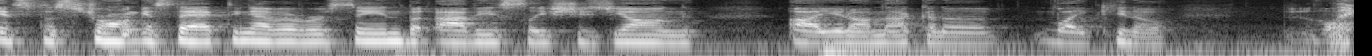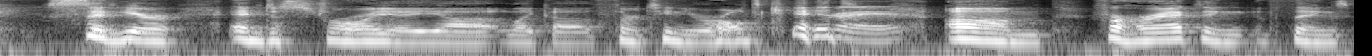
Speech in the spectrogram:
it's the strongest acting I've ever seen, but obviously she's young. Uh, you know, I'm not gonna like you know like sit here and destroy a uh, like a 13 year old kid Right. um for her acting things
